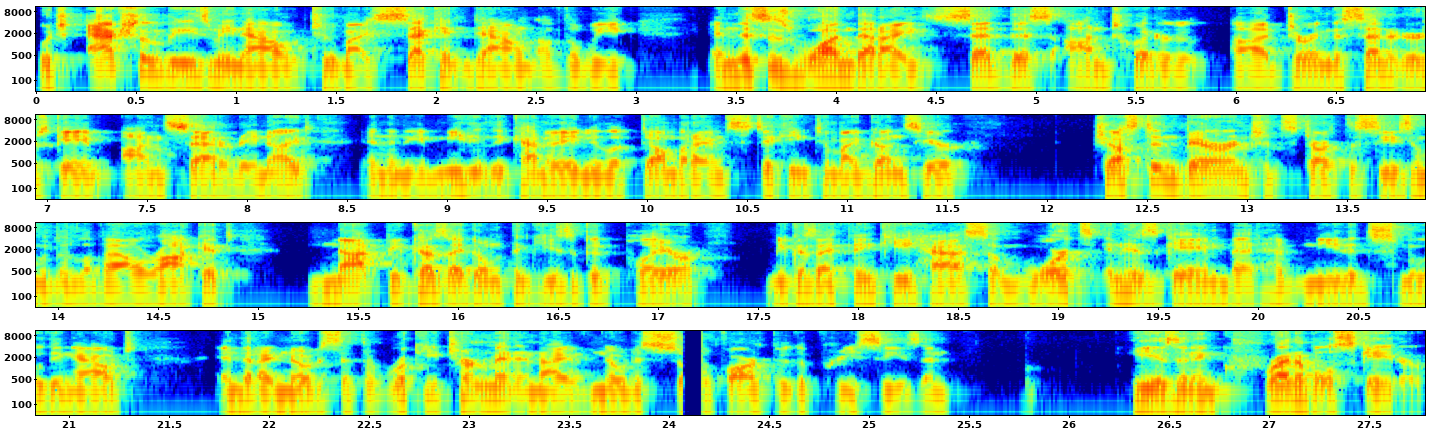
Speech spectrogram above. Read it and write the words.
which actually leads me now to my second down of the week. And this is one that I said this on Twitter uh, during the Senators game on Saturday night. And then he immediately kind of made me look dumb, but I am sticking to my guns here. Justin Barron should start the season with the Laval Rocket, not because I don't think he's a good player, because I think he has some warts in his game that have needed smoothing out and that I noticed at the rookie tournament and I have noticed so far through the preseason. He is an incredible skater.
